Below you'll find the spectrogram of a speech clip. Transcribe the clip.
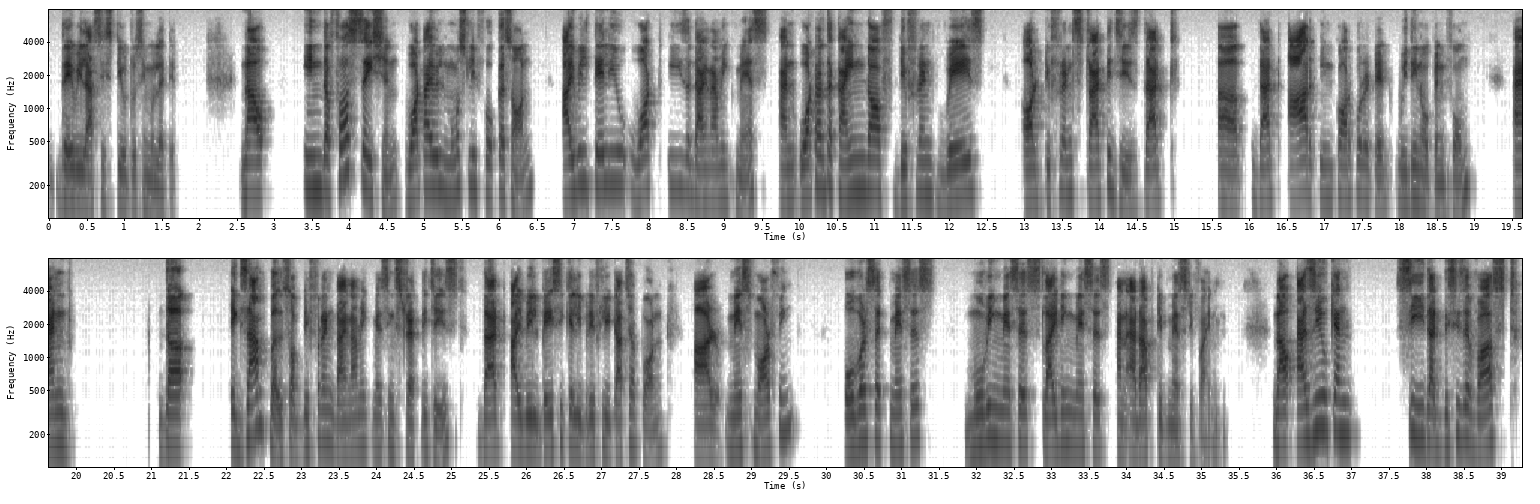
they will assist you to simulate it. Now, in the first session, what I will mostly focus on I will tell you what is a dynamic mesh and what are the kind of different ways or different strategies that uh, that are incorporated within OpenFOAM, and the examples of different dynamic meshing strategies that I will basically briefly touch upon are mesh morphing, overset meshes, moving meshes, sliding meshes, and adaptive mesh refinement. Now, as you can see that this is a vast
